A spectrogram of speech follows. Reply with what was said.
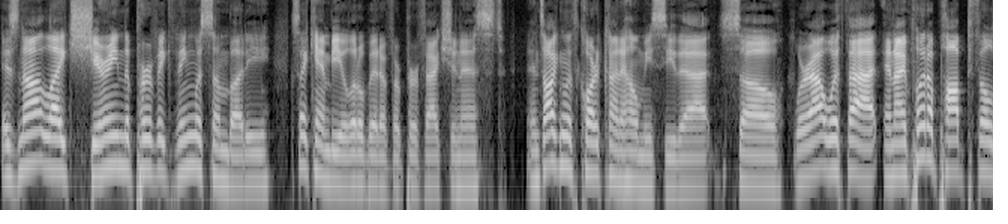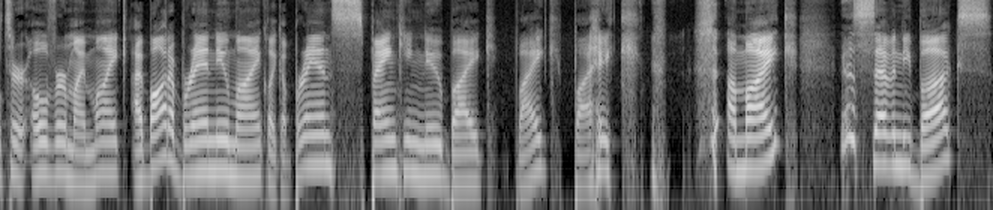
It's not like sharing the perfect thing with somebody, because I can be a little bit of a perfectionist. And talking with Clark kind of helped me see that. So we're out with that. And I put a pop filter over my mic. I bought a brand new mic, like a brand spanking new bike. Bike? Bike? a mic? It was 70 bucks.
